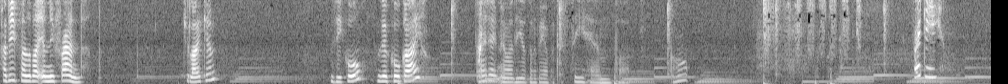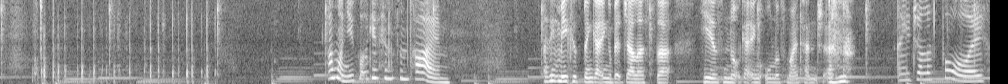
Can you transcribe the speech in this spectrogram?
How do you feel about your new friend? Do you like him? Is he cool? Is he a cool guy? I don't know whether you're going to be able to see him, but... Oh. Freddie! Come on, you've got to give him some time. I think Mika's been getting a bit jealous that he is not getting all of my attention. Are you jealous, boy?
